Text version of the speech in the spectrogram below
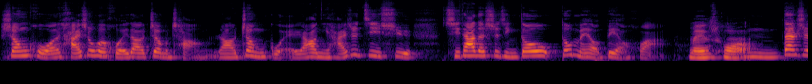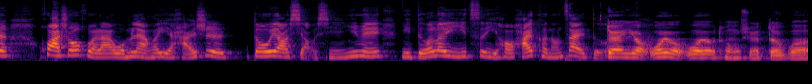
生活还是会回到正常，然后正轨，然后你还是继续，其他的事情都都没有变化。没错，嗯，但是话说回来，我们两个也还是都要小心，因为你得了一次以后，还可能再得。对，有我有我有同学得过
